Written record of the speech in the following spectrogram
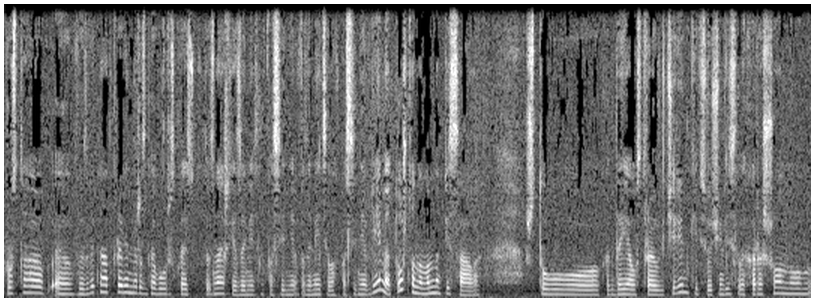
просто э, вызвать на откровенный разговор и сказать, что ты знаешь, я заметила в, последнее, заметила в последнее время то, что она нам написала что когда я устраиваю вечеринки, все очень весело и хорошо, но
